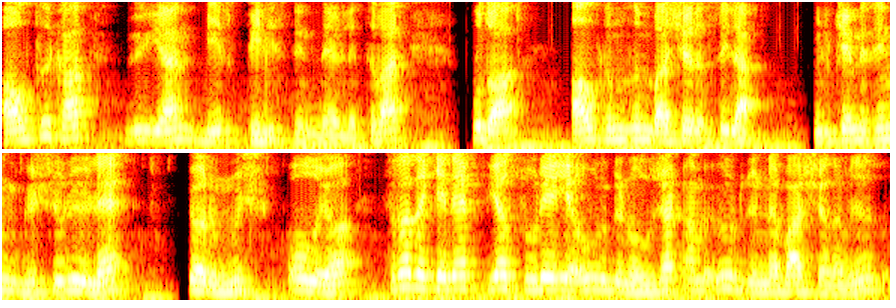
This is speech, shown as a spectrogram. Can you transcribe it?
6 kat büyüyen bir Filistin devleti var. Bu da halkımızın başarısıyla, ülkemizin güçlülüğüyle görünmüş oluyor. Sıradaki hedef ya Suriye ya Ürdün olacak ama Ürdün'le başlayabiliriz. Ya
